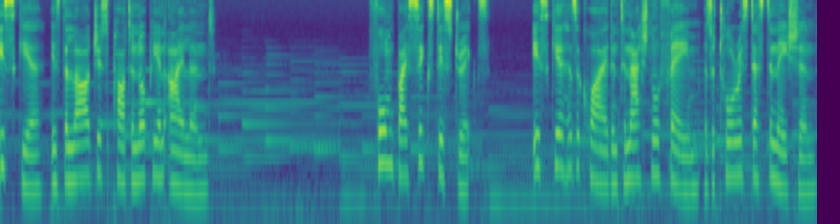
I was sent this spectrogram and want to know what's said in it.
Ischia is the largest Parthenopean island. Formed by six districts, Ischia has acquired international fame as a tourist destination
